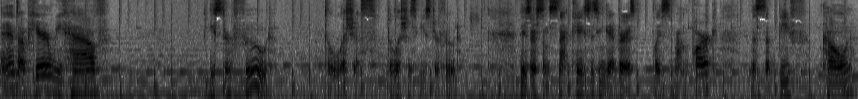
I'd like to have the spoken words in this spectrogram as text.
And up here we have Easter food. Delicious, delicious Easter food. These are some snack cases you can get various places around the park. This is a beef cone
